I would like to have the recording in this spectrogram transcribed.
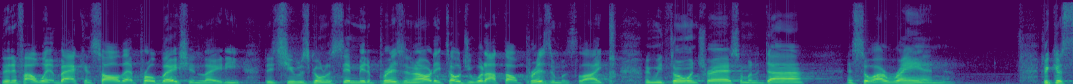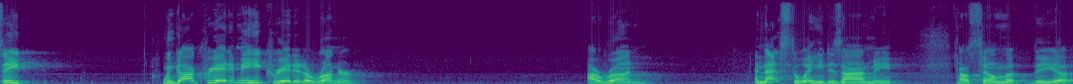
that if I went back and saw that probation lady, that she was going to send me to prison. I already told you what I thought prison was like. I'm going to be throwing trash, I'm going to die. And so I ran. Because, see, when God created me, He created a runner. I run. And that's the way He designed me. I was telling the, the, uh,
